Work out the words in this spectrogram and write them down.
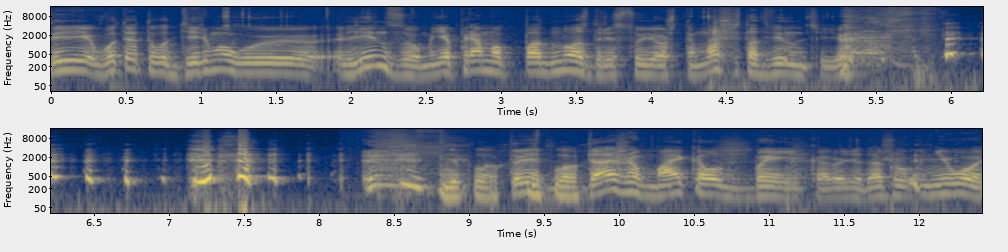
Ты вот эту вот дерьмовую линзу мне прямо под нос дрессуешь, ты можешь отодвинуть ее? неплохо, То есть неплохо. даже Майкл Бэй, короче, даже у него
